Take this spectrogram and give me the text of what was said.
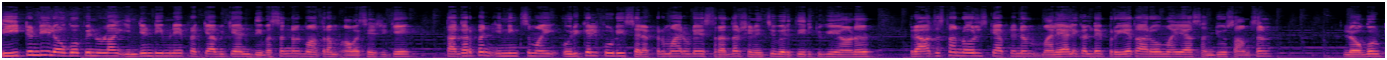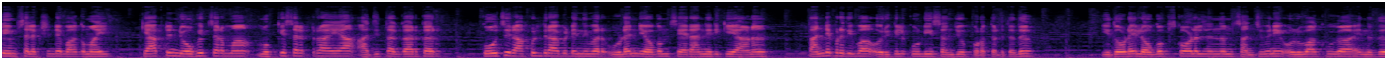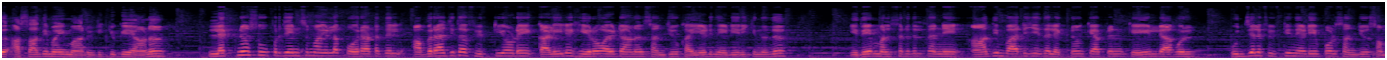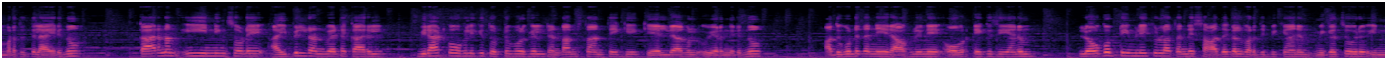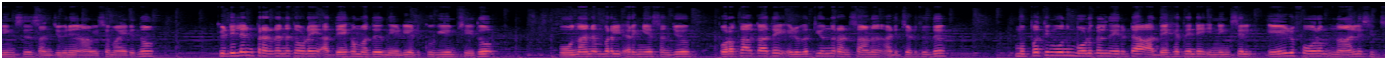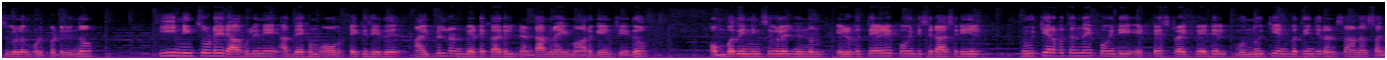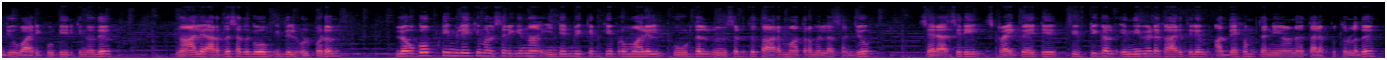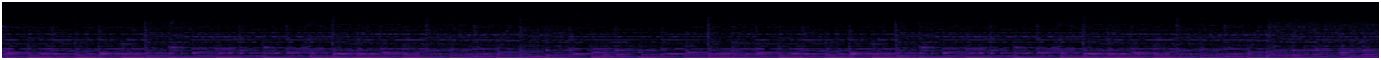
T twenty ലോകകപ്പിനുള്ള Indian ടീമിനെ പ്രഖ്യാപിക്കാൻ ദിവസങ്ങൾ മാത്രം അവശേഷിക്കെ തകർപ്പൻ ഇന്നിംഗ്സുമായി ഒരിക്കൽ കൂടി സെലക്ടർമാരുടെ ശ്രദ്ധ ക്ഷണിച്ചു വരുത്തിയിരിക്കുകയാണ് രാജസ്ഥാൻ റോയൽസ് ക്യാപ്റ്റനും മലയാളികളുടെ പ്രിയ താരവുമായ സഞ്ജു സാംസൺ. ലോകകപ്പ് ടീം സെലക്ഷന്റെ ഭാഗമായി ക്യാപ്റ്റൻ രോഹിത് ശർമ്മ മുഖ്യ സെലക്ടറായ അജിത് അഗാർക്കർ കോച്ച് രാഹുൽ ദ്രാവിഡ് എന്നിവർ ഉടൻ യോഗം ചേരാനിരിക്കെയാണ് തന്റെ പ്രതിഭ ഒരിക്കൽ കൂടി സഞ്ജു പുറത്തെടുത്തത്. ഇതോടെ ലോകോപ് സ്ക്വാഡിൽ നിന്നും സഞ്ജുവിനെ ഒഴിവാക്കുക എന്നത് അസാധ്യമായി മാറിയിരിക്കുകയാണ്. ലക്നൗ സൂപ്പർ ജയൻസുമായുള്ള പോരാട്ടത്തിൽ അപരാജിത ഫിഫ്റ്റിയോടെ കളിയിലെ ഹീറോ ആയിട്ടാണ് സഞ്ജു കയ്യടി നേടിയിരിക്കുന്നത്. ഇതേ മത്സരത്തിൽ തന്നെ ആദ്യം ബാറ്റ് ചെയ്ത Lucknow captain K L Rahul ഉജ്ജ്വല ഫിഫ്റ്റി നേടിയപ്പോൾ സഞ്ജു സമ്മർദ്ദത്തിലായിരുന്നു. കാരണം ഈ ഇന്നിങ്സോടെ ഐ പി എൽ റൺവേട്ടക്കാരിൽ വിരാട് കോഹ്ലിക്ക് തൊട്ടുപുറകിൽ രണ്ടാം സ്ഥാനത്തേക്ക് കെ എൽ രാഹുൽ ഉയർന്നിരുന്നു. അതുകൊണ്ട് തന്നെ രാഹുലിനെ ഓവർടേക്ക് ചെയ്യാനും ലോകകപ്പ് ടീമിലേക്കുള്ള തന്റെ സാധ്യതകൾ വർദ്ധിപ്പിക്കാനും മികച്ച ഒരു ഇന്നിങ്സ് സഞ്ജുവിന് ആവശ്യമായിരുന്നു. കിടിലൻ പ്രകടനത്തോടെ അദ്ദേഹം അത് നേടിയെടുക്കുകയും ചെയ്തു. മൂന്നാം നമ്പറിൽ ഇറങ്ങിയ സഞ്ജു പുറത്താക്കാതെ എഴുപത്തിയൊന്ന് റൺസാണ് അടിച്ചെടുത്തത്. മുപ്പത്തിമൂന്ന് ബോളുകൾ നേരിട്ട അദ്ദേഹത്തിന്റെ ഇന്നിംഗ്സിൽ ഏഴ് ഫോറും നാല് സിക്സുകളും ഉൾപ്പെട്ടിരുന്നു. ഈ ഇന്നിംഗ്സോടെ രാഹുലിനെ അദ്ദേഹം ഓവർടേക്ക് ചെയ്ത് ഐ പി എൽ റൺവേട്ടക്കാരിൽ രണ്ടാമനായി മാറുകയും ചെയ്തു. ഒമ്പത് ഇന്നിംഗ്സുകളിൽ നിന്നും എഴുപത്തിയേഴ് പോയിന്റ് ശരാശരിയിൽ നൂറ്റി അറുപത്തൊന്ന് പോയിന്റ് എട്ട് സ്ട്രൈക്ക് റേറ്റിൽ മുന്നൂറ്റി എൺപത്തിയഞ്ച് റൺസാണ് സഞ്ജു വാരിക്കൂട്ടിയിരിക്കുന്നത്. നാല് അർദ്ധശതകവും ഇതിൽ ഉൾപ്പെടും. ലോകകപ്പ് ടീമിലേക്ക് മത്സരിക്കുന്ന ഇന്ത്യൻ വിക്കറ്റ് കീപ്പർമാരിൽ കൂടുതൽ റൺസെടുത്ത താരം മാത്രമല്ല സഞ്ജു. ശരാശരി സ്ട്രൈക്ക് റേറ്റ് ഫിഫ്റ്റികൾ എന്നിവയുടെ കാര്യത്തിലും അദ്ദേഹം തന്നെയാണ് തലപ്പത്തുള്ളത്.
